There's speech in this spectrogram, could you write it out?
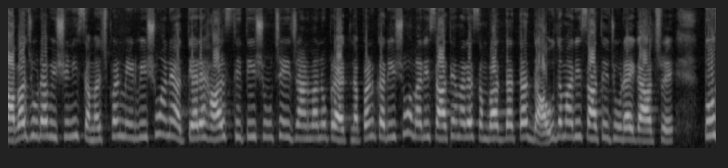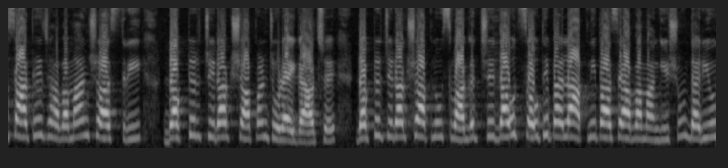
વાવાઝોડા વિશેની સમજ પણ મેળવીશું. અને અત્યારે હાલ સ્થિતિ શું છે એ જાણવાનો પ્રયત્ન પણ કરીશું. અમારી સાથે અમારા સંવાદદાતા દાઉદ અમારી સાથે જોડાઈ ગયા છે. તો સાથે જ હવામાન શાસ્ત્રી ડોક્ટર ચિરાગ શાહ પણ જોડાઈ ગયા છે. ડોક્ટર ચિરાગ શાહ, આપનું સ્વાગત છે. દાઉદ, સૌથી પહેલા આપની પાસે આવવા માંગીશું. દરિયો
